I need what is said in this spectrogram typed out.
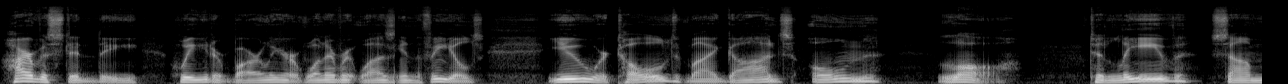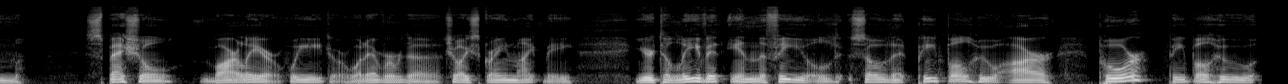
harvested the wheat or barley or whatever it was in the fields, you were told by God's own law to leave some special barley or wheat or whatever the choice grain might be you're to leave it in the field so that people who are poor, people who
